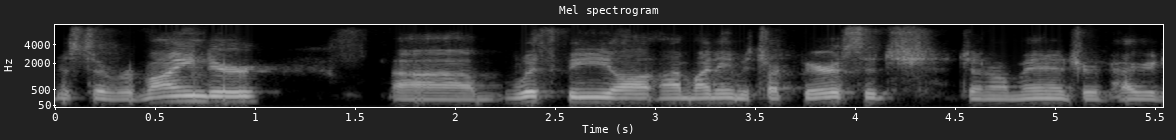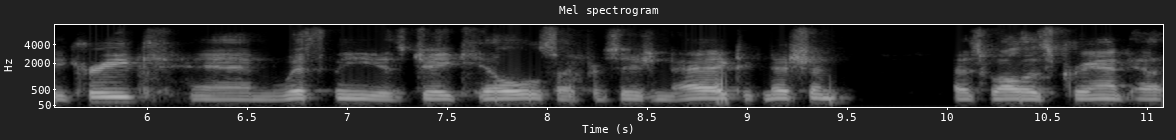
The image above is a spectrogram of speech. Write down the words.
just a reminder, um, with me, uh, my name is Chuck Baresich, General Manager of Haggerty Creek, and with me is Jake Hills, our Precision Ag Technician, as well as Grant, uh,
